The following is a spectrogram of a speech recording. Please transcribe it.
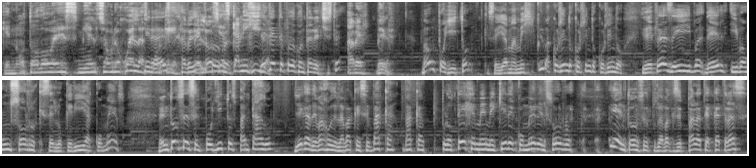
que no todo es miel sobre hojuelas, Mira, porque es- a ver, ya te Pelosi puedo es canijilla. ¿Ya, te puedo contar el chiste? A ver, venga. Mira, va un pollito que se llama México y va corriendo, corriendo, corriendo. Y detrás de, iba- de él iba un zorro que se lo quería comer. Entonces el pollito espantado llega debajo de la vaca y dice, vaca, vaca, protégeme, me quiere comer el zorro. Y entonces pues la vaca dice, párate acá atrás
